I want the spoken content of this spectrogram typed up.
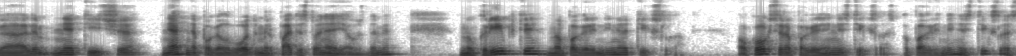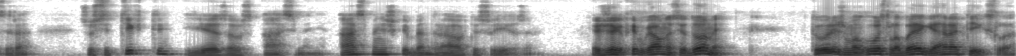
galim netyčia, net nepagalvodami ir patys to nejausdami, nukrypti nuo pagrindinio tikslo. O koks yra pagrindinis tikslas? O pagrindinis tikslas yra susitikti Jėzaus asmenį, asmeniškai bendrauti su Jėzumi. Ir žiūrėkit, kaip gaunasi įdomiai. turi žmogus labai gerą tikslą.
